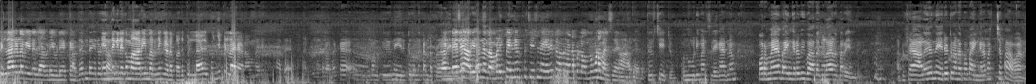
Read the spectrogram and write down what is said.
പിള്ളേരുള്ള വീടല്ലേ അവിടെ ഇവിടെയൊക്കെ? അതെന്തായാലും. എന്തെങ്കിലുമൊക്കെ മാറിയും പറഞ്ഞും കിടക്കും. അത് പിള്ളേർ കുഞ്ഞു പിള്ളേരാണ് അവന്മാര്? അതെ. അതൊക്കെ നമുക്ക് നേരിട്ട് വന്ന് കണ്ടപ്പോഴാണ് കണ്ടാലേ അറിയാല്ല നമ്മളിപ്പോ എന്നെ ഇപ്പൊ ചേച്ചി നേരിട്ട് വന്ന് കണ്ടപ്പോൾ ഒന്നും കൂടെ മനസ്സിലായി ആ അതെ അതെ. തീർച്ചയായിട്ടും. ഒന്നുകൂടി മനസ്സിലായി. കാരണം പുറമെ ഭയങ്കര വിവാദങ്ങളാണ് പറയുന്നത്. അപ്പൊ പക്ഷെ ആൾ നേരിട്ട് കണ്ടപ്പോ ഭയങ്കര പച്ചപ്പാവാണ്.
